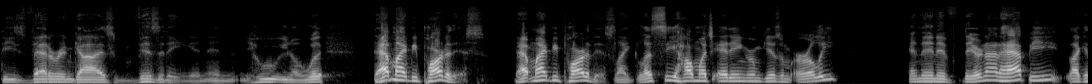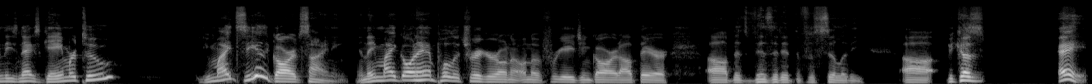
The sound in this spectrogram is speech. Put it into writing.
these veteran guys visiting and and who you know what that might be part of this. That might be part of this. Like, let's see how much Ed Ingram gives them early, and then if they're not happy, like in these next game or two, you might see a guard signing, and they might go ahead and pull the trigger on a, on a free agent guard out there uh, that's visited the facility. Uh, because, hey,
